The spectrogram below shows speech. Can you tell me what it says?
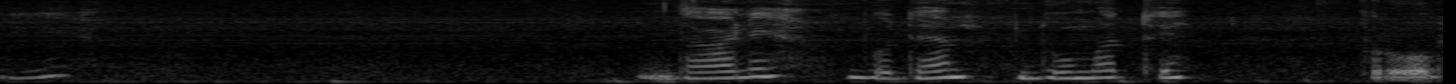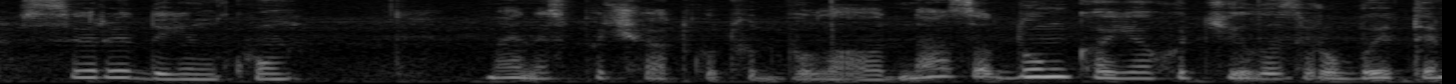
І далі будемо думати про серединку. У мене спочатку тут була одна задумка, я хотіла зробити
